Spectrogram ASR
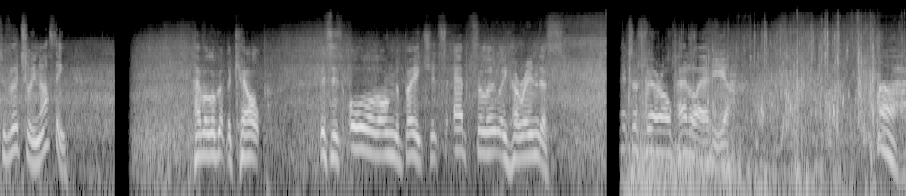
to virtually nothing have a look at the kelp. This is all along the beach. It's absolutely horrendous. It's a fair old paddle out here ah.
